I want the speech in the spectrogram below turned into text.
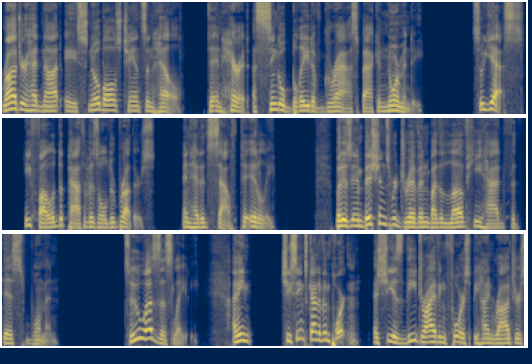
Roger had not a snowball's chance in hell to inherit a single blade of grass back in Normandy. So, yes, he followed the path of his older brothers and headed south to Italy. But his ambitions were driven by the love he had for this woman. So, who was this lady? I mean, she seems kind of important, as she is the driving force behind Roger's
